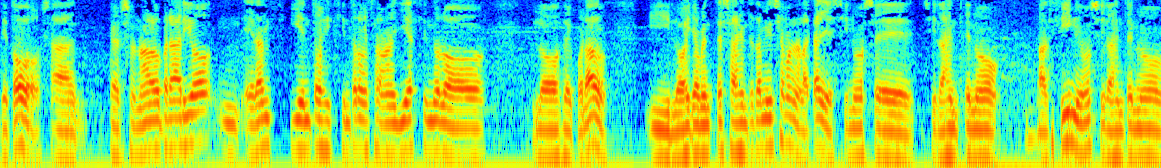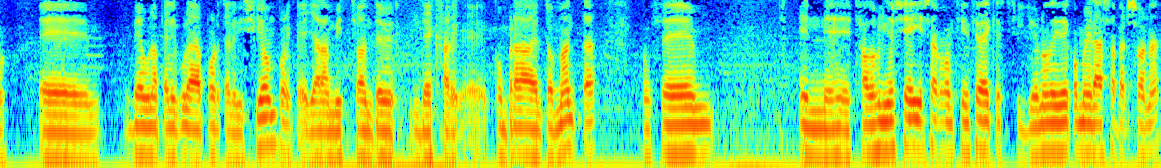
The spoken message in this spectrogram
de todo. O sea, personal operario eran cientos y cientos los que estaban allí haciendo los, los decorados. Y lógicamente esa gente también se van a la calle. Si no se si la gente no va al cine o si la gente no eh, ve una película por televisión porque ya la han visto antes de eh, comprada del Tom Manta. Entonces en Estados Unidos sí hay esa conciencia de que si yo no doy de comer a esa persona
